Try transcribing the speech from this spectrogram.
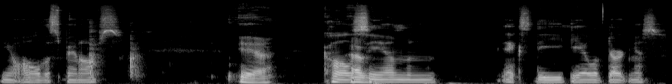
you know all the spin-offs, Yeah, Coliseum and XD, Gale of Darkness.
